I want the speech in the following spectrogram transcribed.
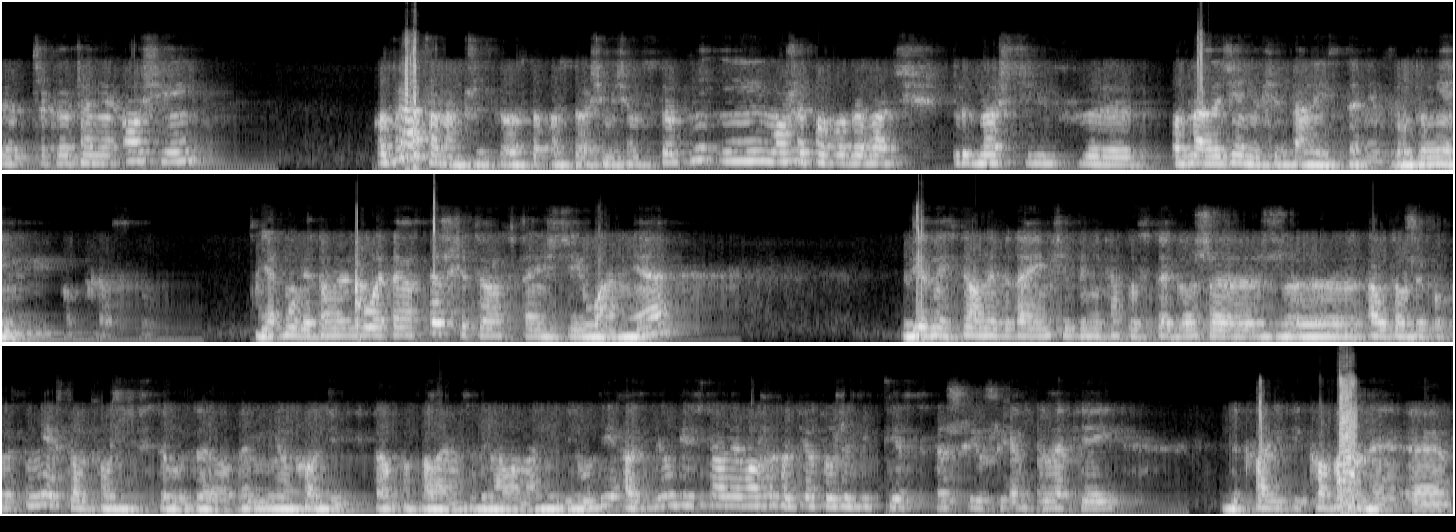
e, przekroczenie osi odwraca nam wszystko o, sto, o 180 stopni i może powodować trudności w odnalezieniu się w danej scenie, w zrozumieniu jej. Jak mówię, tą regułę teraz też się coraz częściej łamie. Z jednej strony wydaje mi się wynika to z tego, że, że autorzy po prostu nie chcą tworzyć w stylu zerowym i nie obchodzi ich to, pozwalają sobie na łamanie iluzji, a z drugiej strony może chodzi o to, że widz jest też już jakby lepiej wykwalifikowany e,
